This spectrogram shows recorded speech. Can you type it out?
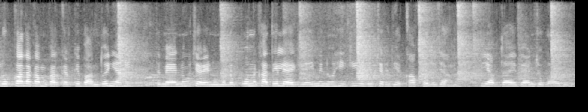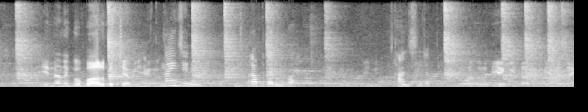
ਲੋਕਾਂ ਦਾ ਕੰਮ ਕਰ ਕਰਕੇ ਬੰਦ ਹੋਈਆਂ ਸੀ। ਤੇ ਮੈਂ ਇਹਨੂੰ ਵਿਚਾਰੇ ਨੂੰ ਮਤਲਬ ਪੁੰਨ ਖਾਤੇ ਲੈ ਕੇ ਆਈ। ਮੈਨੂੰ ਹੀ ਕਿ ਇਹਦੇ ਵਿਚਾਰੇ ਦੀ ਅੱਖਾਂ ਖੁੱਲ ਜਾਣ ਵੀ ਆਪਦਾ ਇਹ ਬਹਿਣ ਜੋਗਾ ਹੋ ਜਾਵੇ ਇਹਨਾਂ ਦੇ ਕੋਈ ਬਾਲ ਬੱਚਾ ਵੀ ਹੈਗਾ? ਨਹੀਂ ਜੀ ਨਹੀਂ। ਰੱਬ ਦਾ ਰੂਪ ਆ। ਹਾਂਜੀ ਰੱਬ ਦਾ ਬਹੁਤ ਵਧੀਆ ਕੀਤਾ ਤੁਸੀਂ ਇਹਨਾਂ ਲੈ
